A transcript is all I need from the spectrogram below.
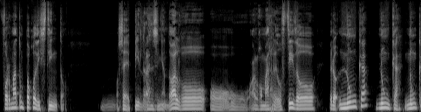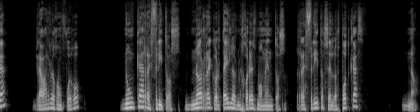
formato un poco distinto. No sé, píldoras enseñando algo o algo más reducido, pero nunca, nunca, nunca grabarlo con fuego. Nunca refritos. No recortéis los mejores momentos. Refritos en los podcasts, no.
